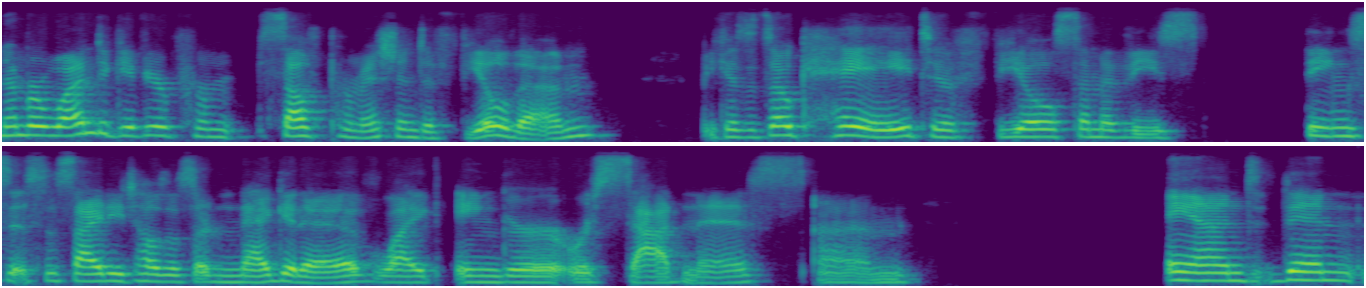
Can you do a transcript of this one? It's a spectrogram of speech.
number one, to give yourself permission to feel them, because it's okay to feel some of these things that society tells us are negative, like anger or sadness. Um, and then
